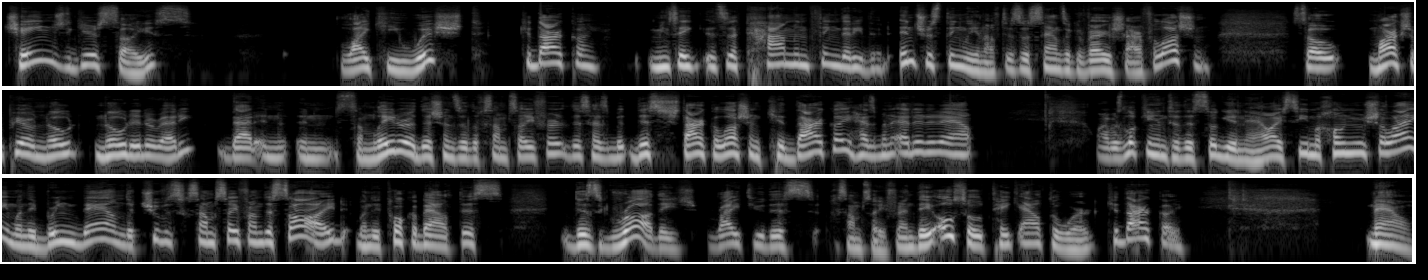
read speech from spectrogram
changed size like he wished, kidarkai, means it's a common thing that he did. Interestingly enough, this sounds like a very sharp philosophy. So Marc Shapiro note, noted already that in, in some later editions of the Chassam Sofer, this has been this stark Lashon Kedarkai has been edited out. When I was looking into the sugya now, I see Machon Yerushalayim when they bring down the Chuvas Chassam Sofer on the side when they talk about this this gra, they write you this Chassam Sofer, and they also take out the word Kedarkai. Now,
